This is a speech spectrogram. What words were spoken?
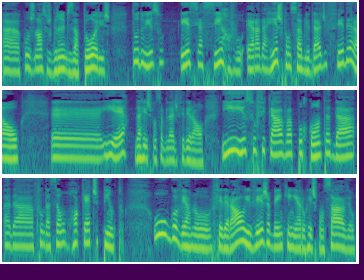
ah, com os nossos grandes atores, tudo isso, esse acervo era da responsabilidade federal. É, e é da responsabilidade federal. E isso ficava por conta da, da Fundação Roquete Pinto. O governo federal, e veja bem quem era o responsável,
